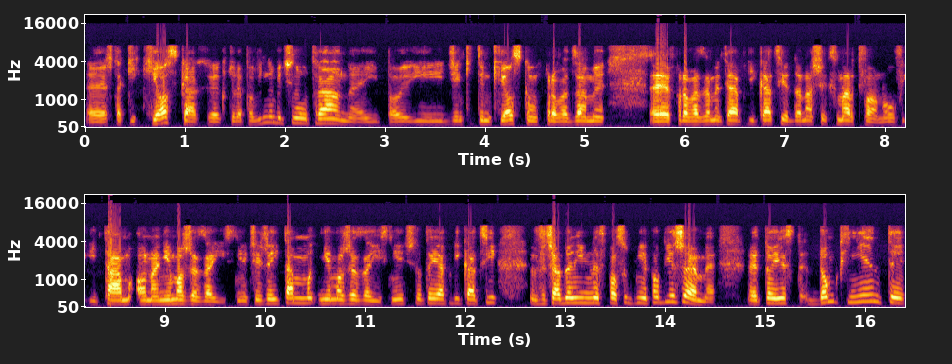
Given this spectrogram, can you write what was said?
e, w takich kioskach, które powinny być neutralne i, po, i dzięki tym kioskom wprowadzamy, wprowadzamy te aplikacje do naszych smartfonów i tam ona nie może zaistnieć. Jeżeli tam nie może zaistnieć, to tej aplikacji w żaden inny sposób nie pobierzemy. To jest domknięty domknięty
